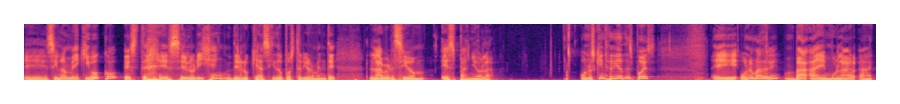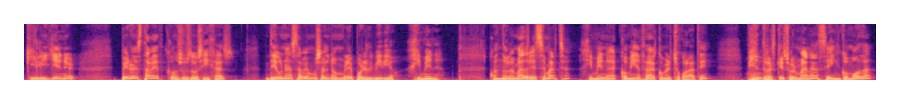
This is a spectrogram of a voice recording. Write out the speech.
eh, si no me equivoco, este es el origen de lo que ha sido posteriormente la versión española. Unos 15 días después, eh, una madre va a emular a Kylie Jenner, pero esta vez con sus dos hijas. De una sabemos el nombre por el vídeo, Jimena. Cuando la madre se marcha, Jimena comienza a comer chocolate, mientras que su hermana se incomoda,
